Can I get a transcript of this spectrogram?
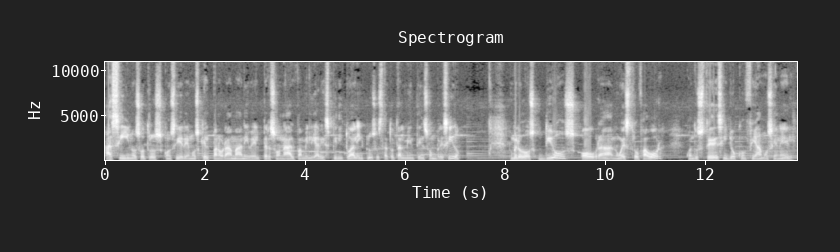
Así nosotros consideremos que el panorama a nivel personal, familiar, espiritual incluso está totalmente ensombrecido. Número dos, Dios obra a nuestro favor cuando ustedes y yo confiamos en Él.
